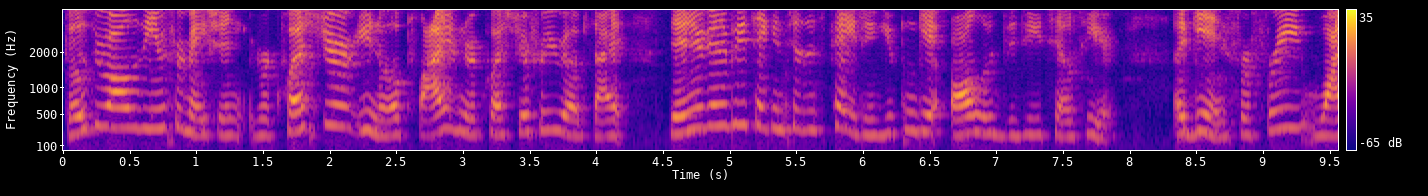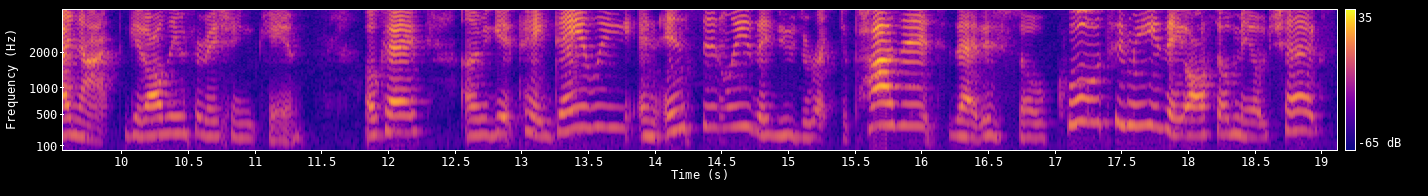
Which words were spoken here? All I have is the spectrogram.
go through all of the information, request your, you know, apply and request your free website. Then you're going to be taken to this page and you can get all of the details here. Again, for free, why not? Get all the information you can. Okay, um, you get paid daily and instantly. They do direct deposit. That is so cool to me. They also mail checks.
